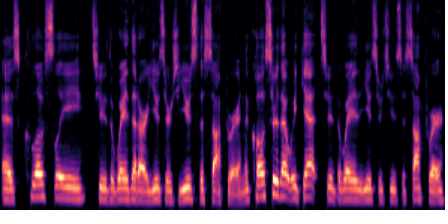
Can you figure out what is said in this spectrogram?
as closely to the way that our users use the software. And the closer that we get to the way the users use the software,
